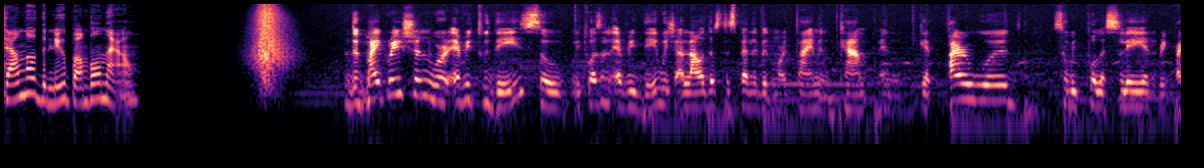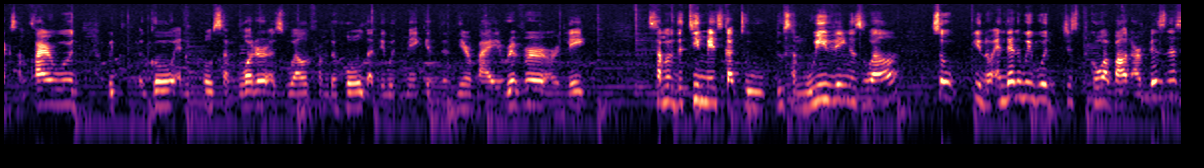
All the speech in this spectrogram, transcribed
Download the new Bumble now. The migration were every two days, so it wasn't every day, which allowed us to spend a bit more time in camp and get firewood. So we'd pull a sleigh and bring back some firewood. We'd go and pull some water as well from the hole that they would make in the nearby river or lake. Some of the teammates got to do some weaving as well. So, you know, and then we would just go about our business,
